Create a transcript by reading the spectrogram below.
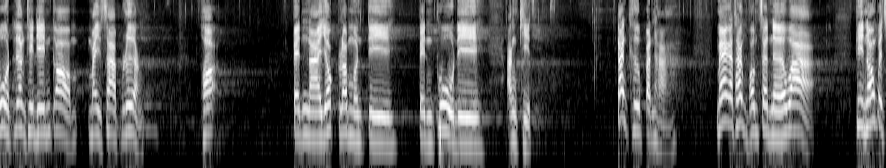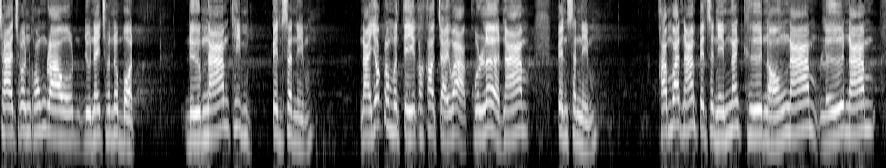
พูดเรื่องที่ดินก็ไม่ทราบเรื่อง เพราะเป็นนายกรัฐมนตรีเป็นผู้ดีอังกฤษ นั่นคือปัญหา แม้กระทั่งผมเสนอว่าพี่น้องประชาชนของเราอยู่ในชนบท ดื่มน้ำที่เป็นสนิม นายกรัฐมนตรีก็เข้าใจว่าคูลเลอร์น้ำเป็นสนิมคำว่าน้ำเป็นสนิมนั่นคือหนองน้ำหรือน้ำ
